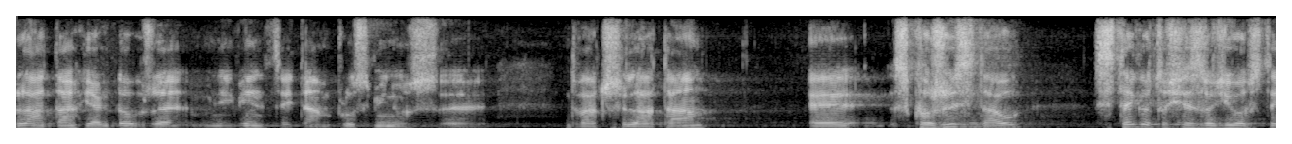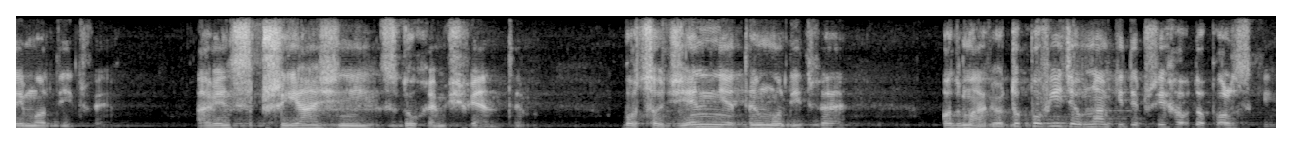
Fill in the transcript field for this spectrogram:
latach, jak dobrze mniej więcej tam plus minus 2-3 lata, e, skorzystał z tego, co się zrodziło z tej modlitwy, a więc z przyjaźni z Duchem Świętym, bo codziennie tę modlitwę odmawiał. To powiedział nam, kiedy przyjechał do Polski,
